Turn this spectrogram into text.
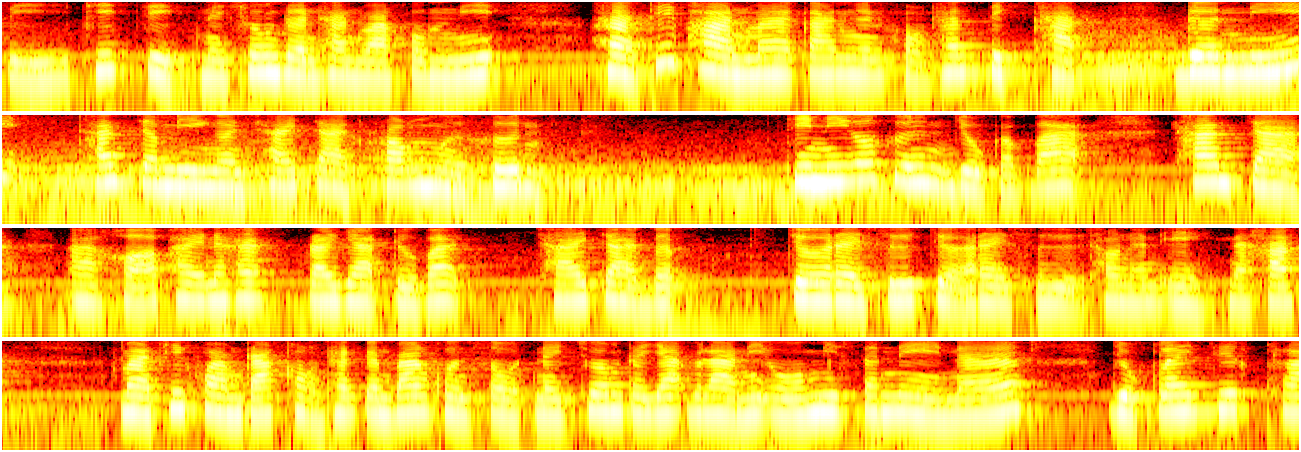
ศีพิจิก ในช่วงเดือนธันวาคมนี้ หากที่ผ่านมาการเงินของท่านติดขัด เดือนนี้ท่านจะมีเงินใช้จ่ายคล่องมือขึ้น ทีนี้ก็คืออยู่กับว่า ท่านจะอขออภัยนะคะ ประหยัดหรือว่าใช้จ่ายแบบ เจออะไรซื้อเจออะไรซื้อเท่านั้นเองนะคะ มาที่ความรักของท่านกันบ้างคนโสดในช่วงระยะเวลานี้โอ้มีเสน่ห์นะ อยู่ใกล้ชิดใคร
